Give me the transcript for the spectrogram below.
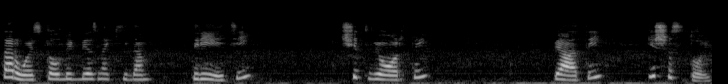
второй столбик без накида, третий, четвертый, пятый и шестой.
